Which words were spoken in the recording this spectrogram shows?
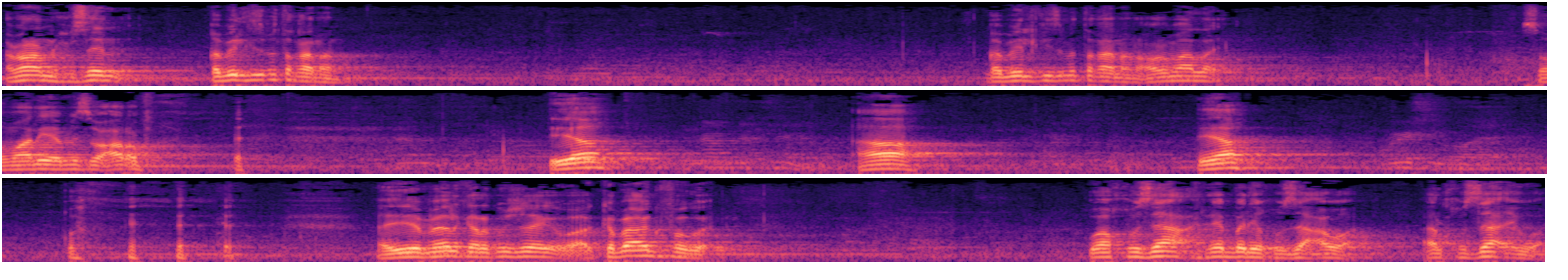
cimran bn xusein qabiilkiis ma taqaanaan qabiilkiis ma taqaanaan culama la soomaaliya mis carab ya a ya ay meel kale ku sheega waa kaba ag foga waa khusaac reer bani khusaac wa alkhusaaci wa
